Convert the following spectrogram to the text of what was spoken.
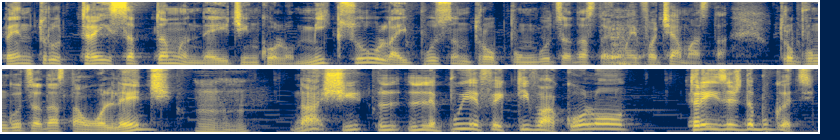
pentru 3 săptămâni de aici încolo. Mixul l-ai pus într-o punguță de asta, eu mai făceam asta, într-o punguță de asta o legi uh-huh. da? și le pui efectiv acolo 30 de bucăți.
